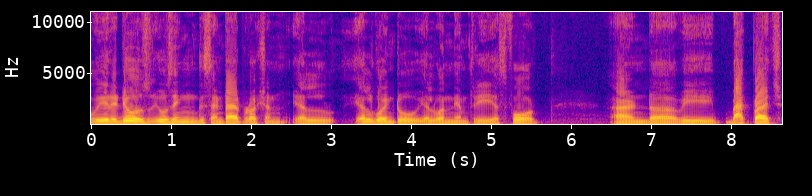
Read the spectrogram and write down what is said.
we reduce using this entire production L, L going to L 1 M 3 S 4 and uh, we backpatch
